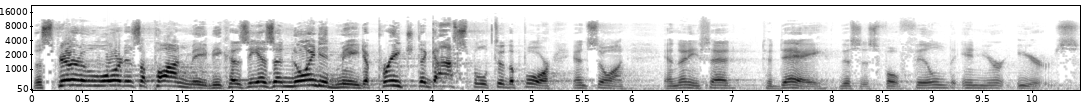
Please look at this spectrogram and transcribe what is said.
The Spirit of the Lord is upon me because he has anointed me to preach the gospel to the poor, and so on. And then he said, Today this is fulfilled in your ears.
